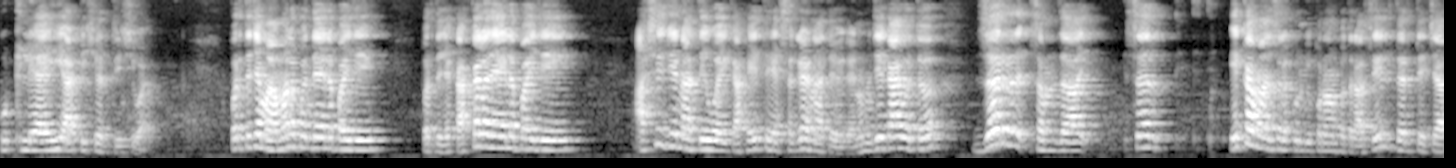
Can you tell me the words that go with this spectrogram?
कुठल्याही अटी शर्तीशिवाय. परत त्याच्या मामाला पण द्यायला पाहिजे पर त्याच्या काकाला द्यायला पाहिजे. असे जे नातेवाईक आहेत या सगळ्या नातेवाईकांना. म्हणजे काय होतं जर समजा सर एका माणसाला कुणबी प्रमाणपत्र असेल तर त्याच्या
